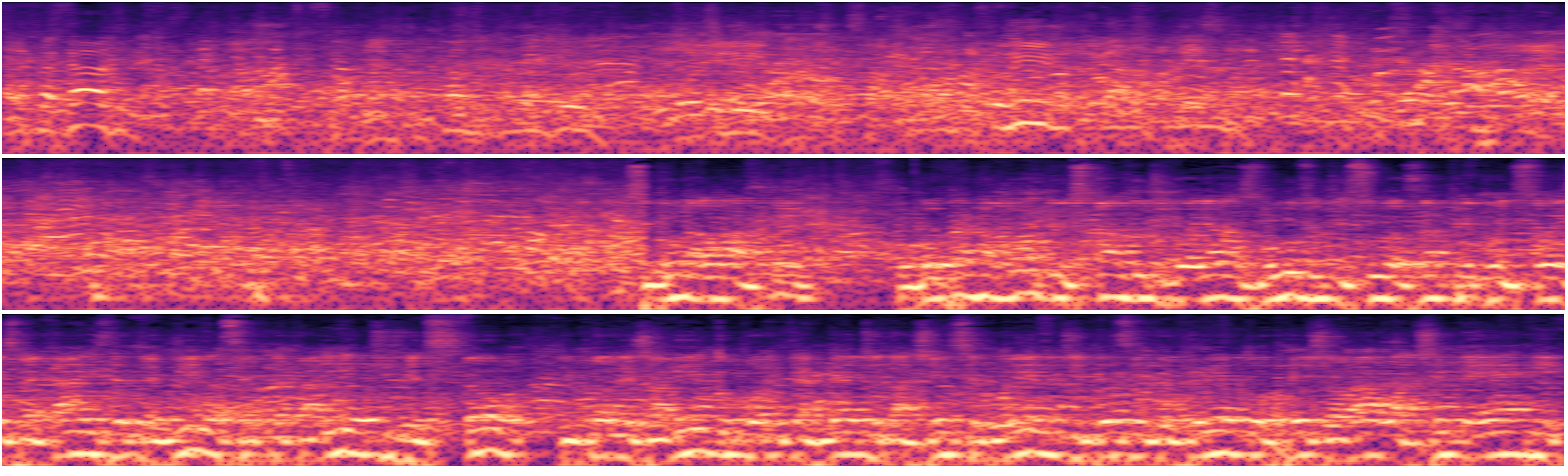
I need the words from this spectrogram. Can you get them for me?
Olha pra cá! Comigo! Segunda ordem. O governador do estado de Goiás, no uso de suas atribuições legais, determina a Secretaria de Gestão e Planejamento por intermédio da Agência Goiana de Desenvolvimento Regional, a GBR,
